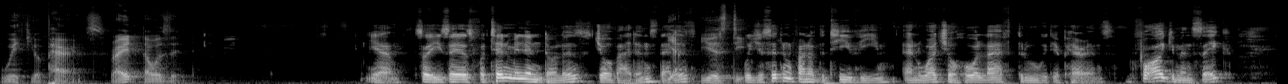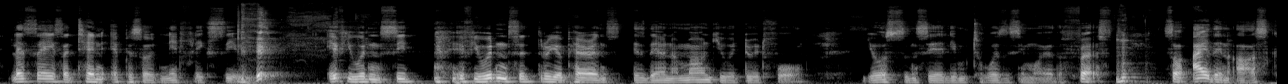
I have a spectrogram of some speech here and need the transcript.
with your parents? Right? That was it. Yeah. So he says for ten million dollars, Joe Biden's that Yeah, is, USD. Would you sit in front of the TV and watch your whole life through with your parents? For argument's sake, let's say it's a ten episode Netflix series. if you wouldn't sit, if you wouldn't sit through your parents, is there an amount you would do it for? Yours sincerely, Mthokozi Simoyo the first. so I then ask,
